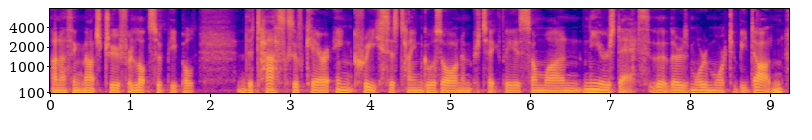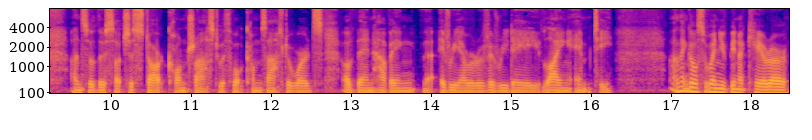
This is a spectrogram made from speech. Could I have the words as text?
And I think that's true for lots of people. The tasks of care increase as time goes on, and particularly as someone nears death, that there's more and more to be done. And so there's such a stark contrast with what comes afterwards of then having every hour of every day lying empty. I think also when you've been a carer,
